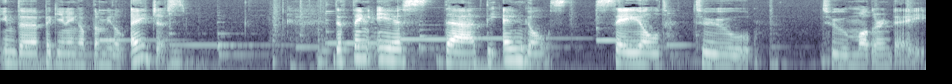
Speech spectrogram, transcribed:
in the beginning of the Middle Ages. The thing is that the Angles sailed to to modern day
